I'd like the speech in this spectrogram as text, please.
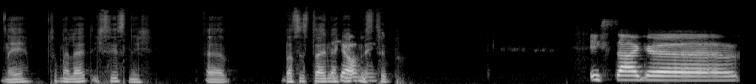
Nee, tut mir leid, ich sehe es nicht. Äh, was ist dein ich Ergebnistipp? Ich sage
